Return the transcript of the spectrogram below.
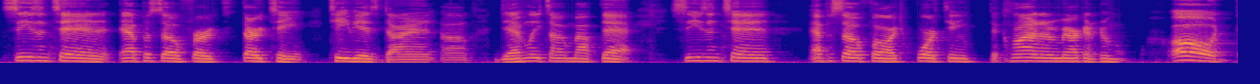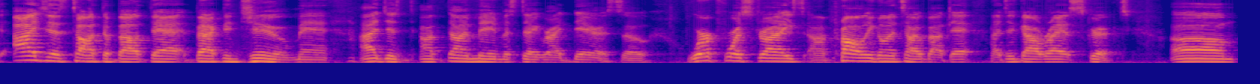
Season 10, episode first 13. TV is dying. Um, definitely talking about that. Season 10, episode 14, Decline of American. Oh, I just talked about that back in June, man. I just I, I made a mistake right there. So workforce strikes. I'm probably going to talk about that. I just got to write a script. Um,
